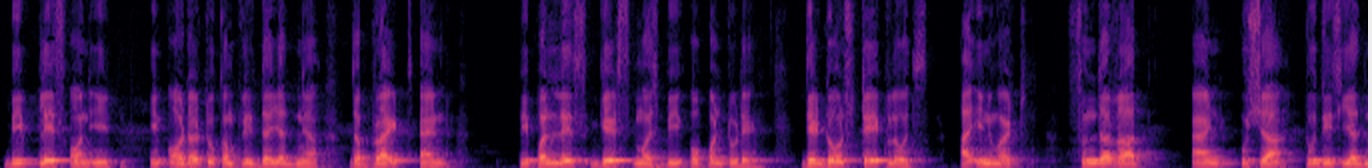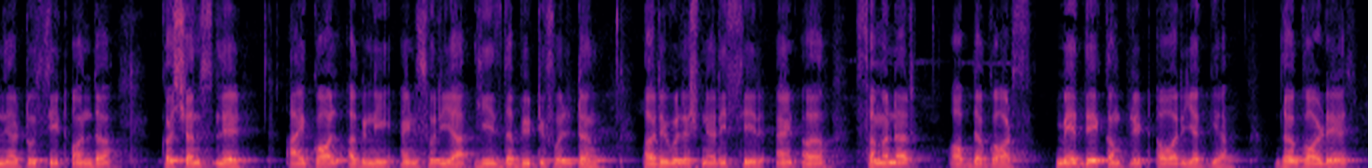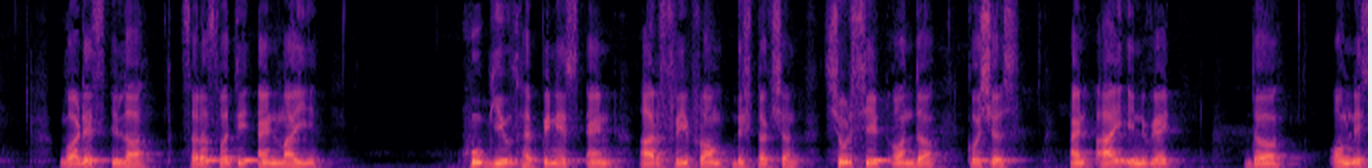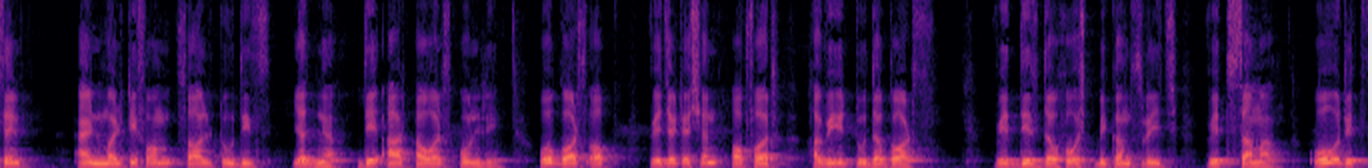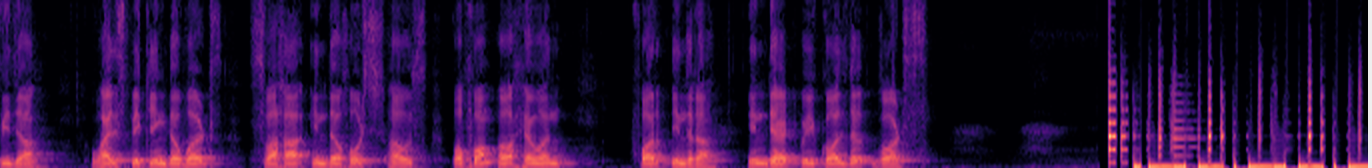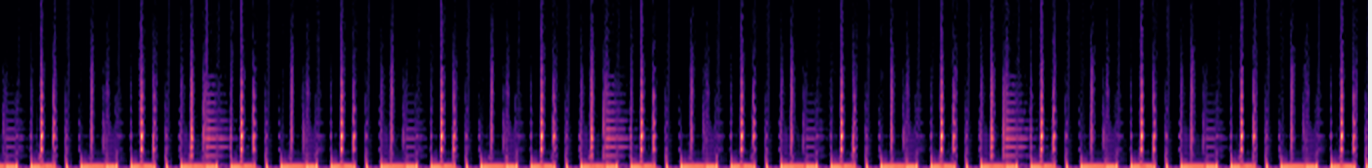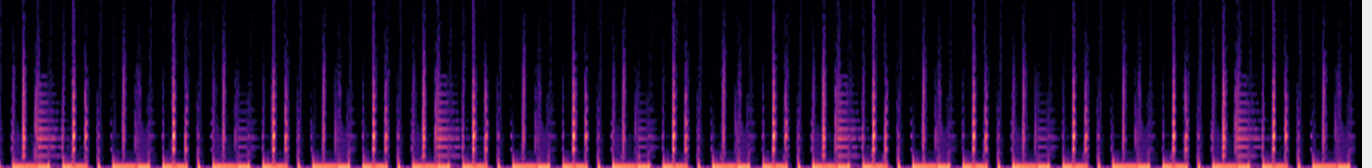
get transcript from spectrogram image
be placed on it. In order to complete the yajna, the bright and peopleless gates must be opened today. They don't stay closed. I invite Sundar Rath and Usha to this yajna to sit on the cushions laid. I call Agni and Surya, he is the beautiful tongue, a revolutionary seer and a summoner of the gods. May they complete our yajna. The goddess, goddess Ila, Saraswati and Mahi who gives happiness and are free from destruction should sit on the cautious. And I invite the omniscient and multiform soul to this yajna. They are ours only. O gods of vegetation, offer Havi to the gods. With this, the host becomes rich with Sama. O Ritvija, while speaking the words Swaha in the host's house, perform a heaven for Indra. In that we call the gods.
